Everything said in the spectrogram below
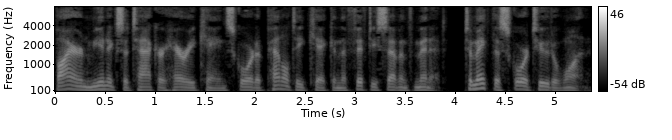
Bayern Munich's attacker Harry Kane scored a penalty kick in the 57th minute, to make the score 2 1.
